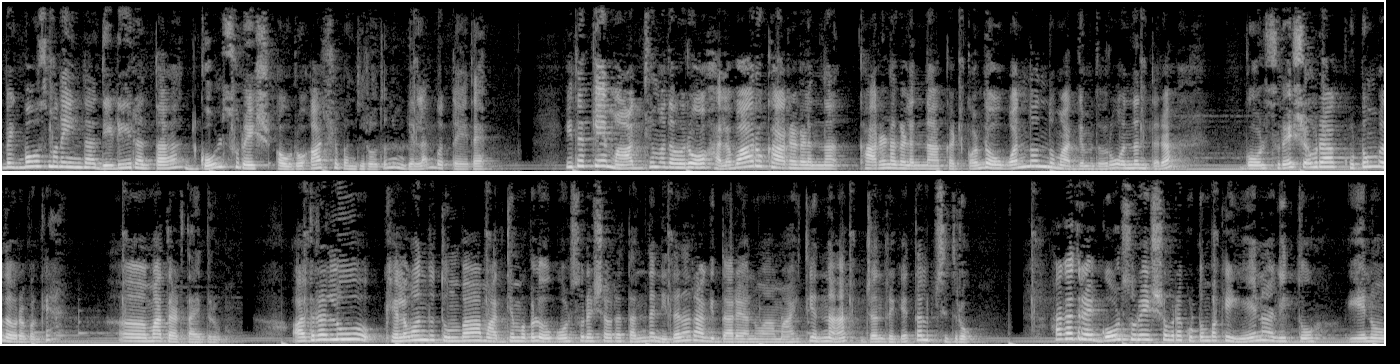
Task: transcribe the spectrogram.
ಬಿಗ್ ಬಾಸ್ ಮನೆಯಿಂದ ದಿಢೀರ್ ಅಂತ ಗೋಲ್ಡ್ ಸುರೇಶ್ ಅವರು ಆಚೆ ಬಂದಿರೋದು ನಿಮಗೆಲ್ಲ ಗೊತ್ತೇ ಇದೆ. ಇದಕ್ಕೆ ಮಾಧ್ಯಮದವರು ಹಲವಾರು ಕಾರಣಗಳನ್ನ ಕಾರಣಗಳನ್ನ ಕಟ್ಕೊಂಡು ಒಂದೊಂದು ಮಾಧ್ಯಮದವರು ಒಂದೊಂದರ ಗೋಲ್ಡ್ ಸುರೇಶ್ ಅವರ ಕುಟುಂಬದವರ ಬಗ್ಗೆ ಮಾತಾಡ್ತಾ ಇದ್ರು. ಅದರಲ್ಲೂ ಕೆಲವೊಂದು ತುಂಬಾ ಮಾಧ್ಯಮಗಳು ಗೋಲ್ಡ್ ಸುರೇಶ್ ಅವರ ತಂದೆ ನಿಧನರಾಗಿದ್ದಾರೆ ಅನ್ನುವ ಮಾಹಿತಿಯನ್ನ ಜನರಿಗೆ ತಲುಪಿಸಿದ್ರು. ಹಾಗಾದ್ರೆ ಗೋಲ್ಡ್ ಸುರೇಶ್ ಅವರ ಕುಟುಂಬಕ್ಕೆ ಏನಾಗಿತ್ತು? ಏನು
